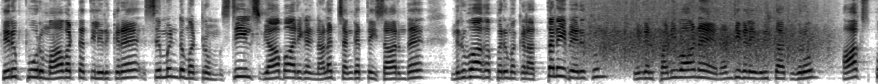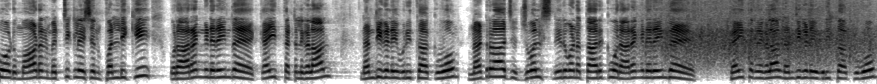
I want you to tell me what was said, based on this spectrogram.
திருப்பூர் மாவட்டத்தில் இருக்கிற சிமெண்ட் மற்றும் ஸ்டீல்ஸ் வியாபாரிகள் நலச்சங்கத்தை சார்ந்த நிர்வாக பெருமக்கள் அத்தனை பேருக்கும் எங்கள் பணிவான நன்றிகளை உரித்தாக்குகிறோம். ஆக்ஸ்போர்டு மாடர்ன் மெட்ரிகுலேஷன் பள்ளிக்கு ஒரு அரங்கு நிறைந்த கைத்தட்டல்களால் நன்றிகளை உரித்தாக்குவோம். நட்ராஜ் ஜுவல்ஸ் நிறுவனத்தாருக்கு ஒரு அரங்கு நிறைந்த கைத்தட்டல்களால் நன்றிகளை உரித்தாக்குவோம்.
